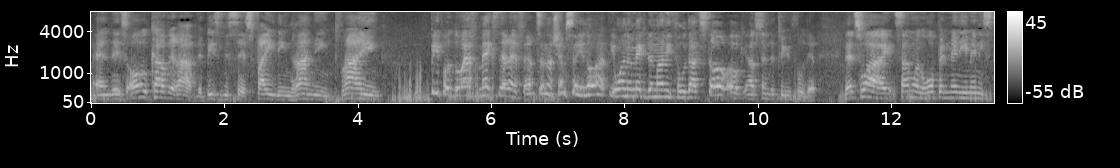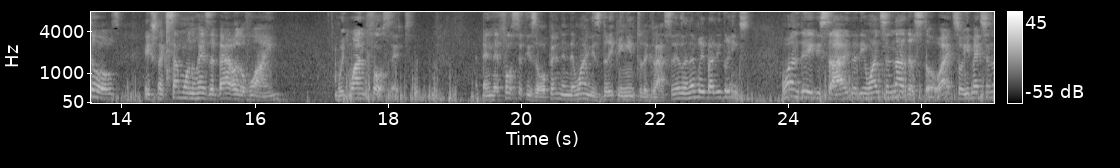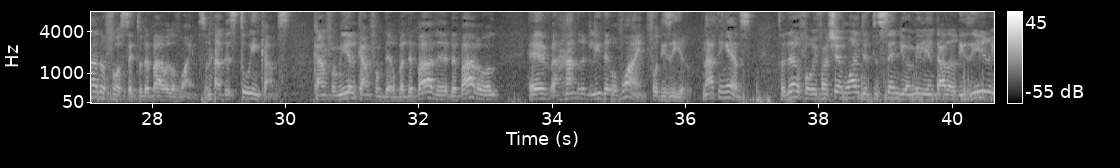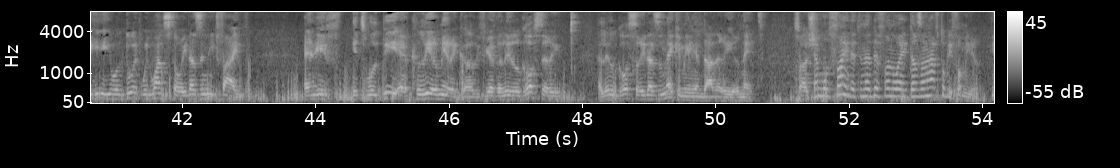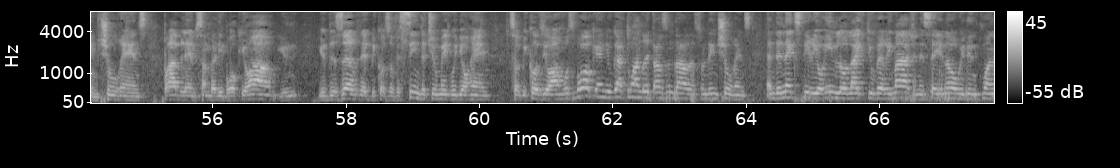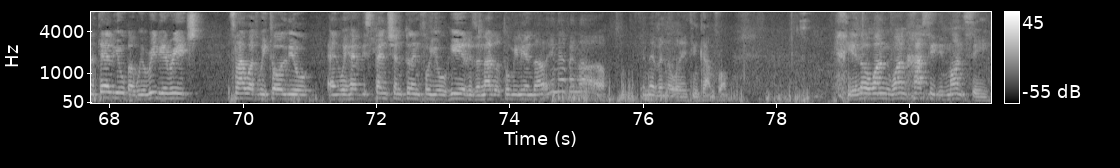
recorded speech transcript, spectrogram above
And it's all cover up. The businesses fighting, running, trying. People do have makes their efforts, and Hashem say, you know what? You want to make the money through that store? Okay, I'll send it to you through there. That's why someone who opened many, many stores, it's like someone who has a barrel of wine with one faucet. And the faucet is open, and the wine is dripping into the glasses, and everybody drinks. One day he decides that he wants another store, right? So he makes another faucet to the barrel of wine. So now there's two incomes. Come from here, come from there. But the, bar, the, the barrel have a hundred liter of wine for this year. Nothing else. So therefore, if Hashem wanted to send you a million dollars this year, he, he will do it with one store. He doesn't need five. And if it will be a clear miracle, if you have a little grocery, a little grocery doesn't make a million dollar a year net. So Hashem will find it in a different way. It doesn't have to be from here. Insurance, problem, somebody broke your arm, you, you deserved it because of a sin that you made with your hand. So because your arm was broken, you got $200,000 from the insurance. And the next year your in-law liked you very much and they say, you know, we didn't want to tell you, but we're really rich. It's not what we told you. And we have this pension plan for you. Here is another $2 million. You never know. You never know where it can come from. You know, one, one Hasid in Monsey,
